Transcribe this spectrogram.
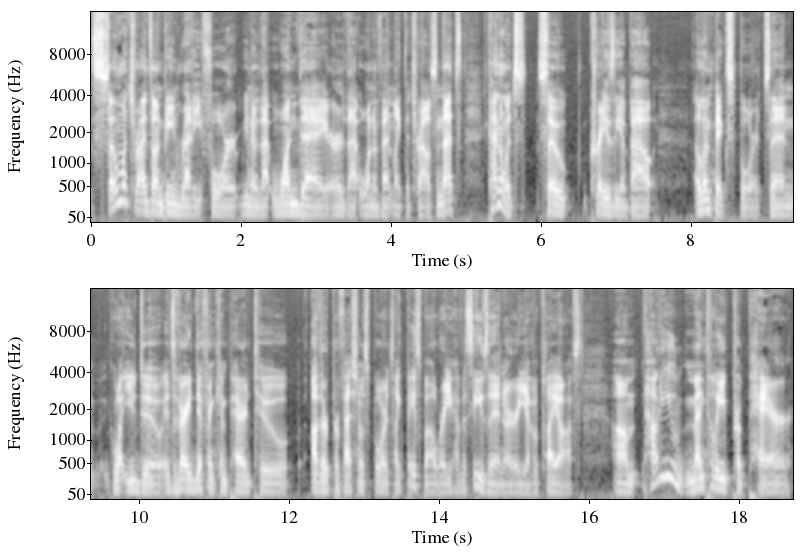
So much rides on being ready for you know that one day or that one event like the trials, and that's kind of what's so crazy about Olympic sports and what you do. It's very different compared to other professional sports like baseball, where you have a season or you have a playoffs. Um, how do you mentally prepare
